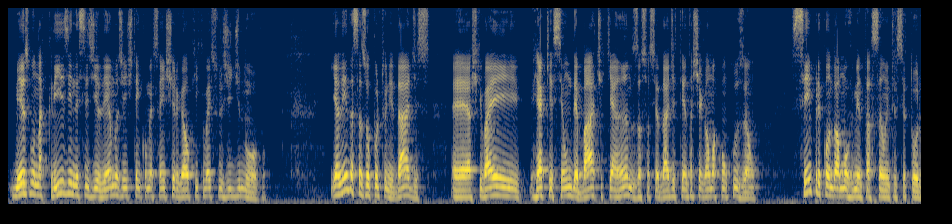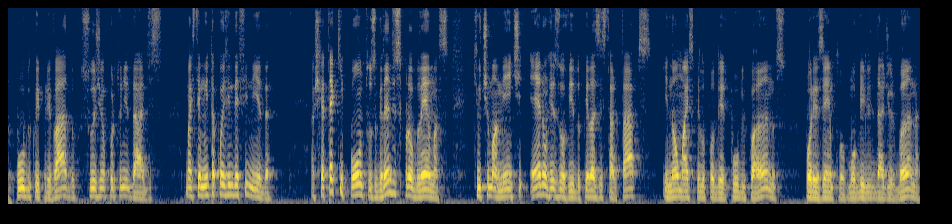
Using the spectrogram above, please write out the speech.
mesmo na crise, nesses dilemas, a gente tem que começar a enxergar o que, que vai surgir de novo. E além dessas oportunidades, é, acho que vai reaquecer um debate que há anos a sociedade tenta chegar a uma conclusão. Sempre quando há movimentação entre setor público e privado, surgem oportunidades, mas tem muita coisa indefinida. Acho que até que ponto os grandes problemas que ultimamente eram resolvidos pelas startups e não mais pelo poder público há anos, por exemplo, mobilidade urbana,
